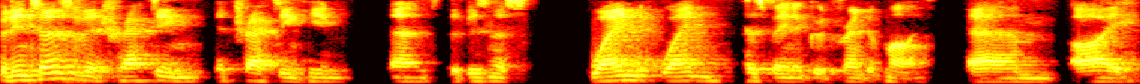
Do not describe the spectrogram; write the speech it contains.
But in terms of attracting attracting him um, to the business, Wayne Wayne has been a good friend of mine. Um, I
